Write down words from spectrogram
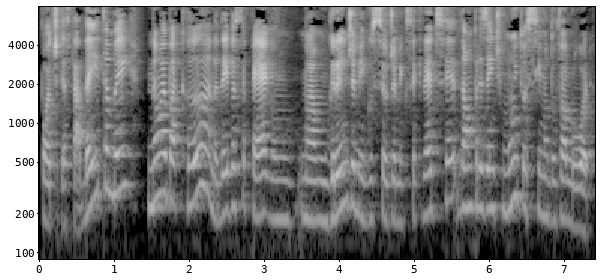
pode gastar. Daí também não é bacana, daí você pega um, uma, um grande amigo seu de amigo secreto e você dá um presente muito acima do valor.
